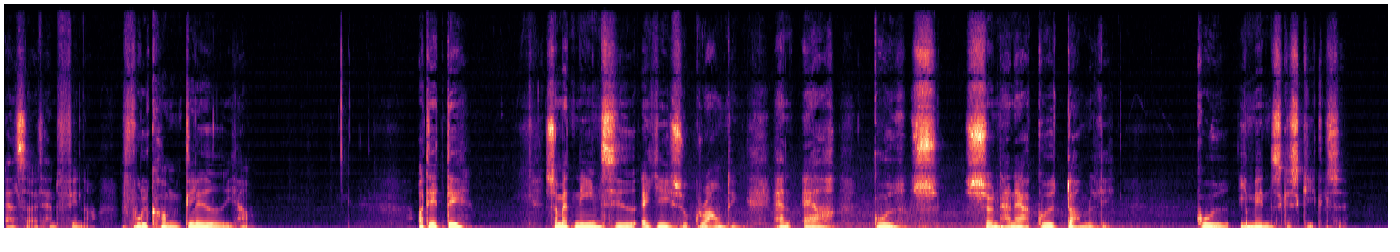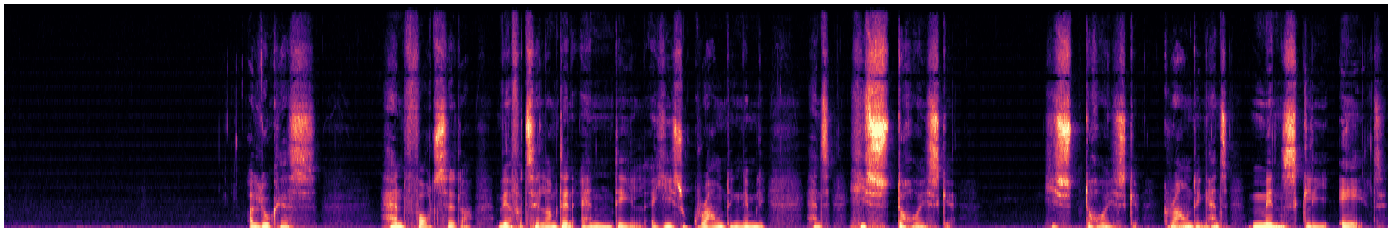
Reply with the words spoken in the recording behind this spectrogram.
altså at han finder fuldkommen glæde i ham. Og det er det, som er den ene side af Jesu grounding. Han er Guds søn. Han er guddommelig. Gud i menneskeskikkelse. Og Lukas, han fortsætter ved at fortælle om den anden del af Jesu grounding, nemlig hans historiske, historiske grounding, hans menneskelige æt.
